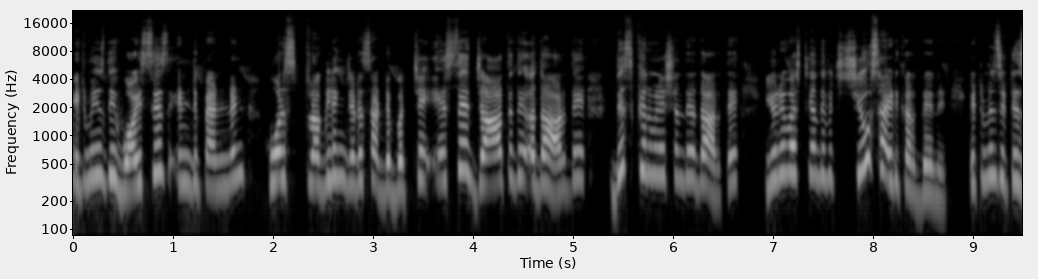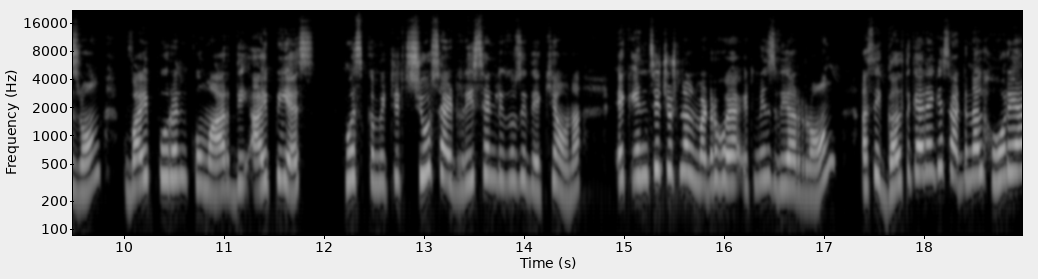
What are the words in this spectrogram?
it means the voices independent who are struggling ਜਿਹੜੇ ਸਾਡੇ ਬੱਚੇ ਇਸੇ ਜਾਤ ਦੇ ਆਧਾਰ ਤੇ ਡਿਸਕ੍ਰਿਮੀਨੇਸ਼ਨ ਦੇ ਆਧਾਰ ਤੇ ਯੂਨੀਵਰਸਿਟੀਆਂ ਦੇ ਵਿੱਚ ਸੁਸਾਈਡ ਕਰਦੇ ਨੇ। It means it is wrong why Puran Kumar ਦੀ IPS who has committed suicide recently, ਤੁਸੀਂ ਦੇਖਿਆ ਹੋਣਾ, ਇੱਕ ਇੰਸਟੀਟਿਊਸ਼ਨਲ ਮਰਡਰ ਹੋਇਆ it means we are wrong ਅਸੀਂ ਗਲਤ ਕਹਿ ਰਹੇ ਹਾਂ ਕਿ ਸਾਡੇ ਨਾਲ ਹੋ ਰਿਹਾ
